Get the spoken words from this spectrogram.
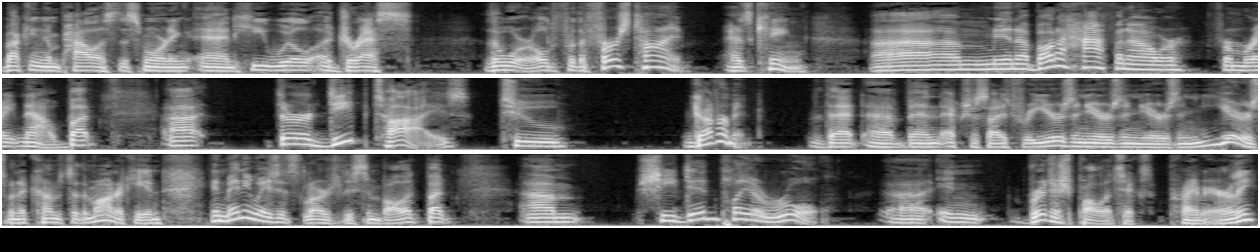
Buckingham Palace this morning, and he will address the world for the first time as king um, in about a half an hour from right now. But uh, there are deep ties to government that have been exercised for years and years and years and years when it comes to the monarchy. And in many ways, it's largely symbolic, but um, she did play a role uh, in British politics primarily.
